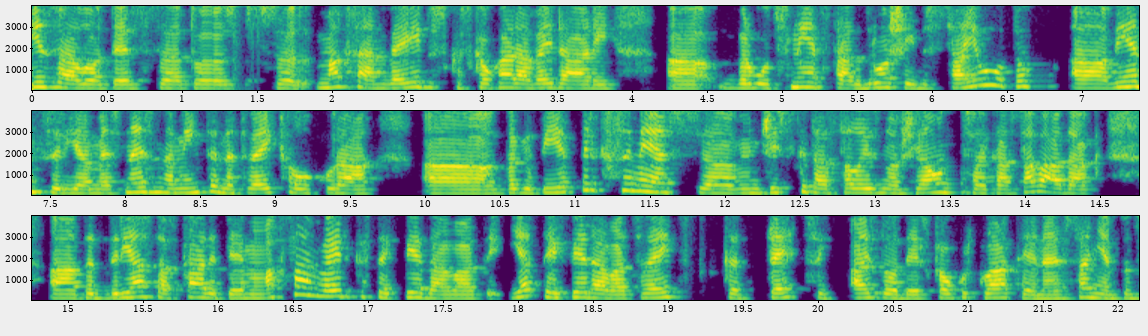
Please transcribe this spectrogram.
izvēloties tos maksājuma veidus, kas kaut kādā veidā arī varbūt sniedz tādu drošības sajūtu. Viens ir, ja mēs nezinām internetu veikalu, kurā tagad iepirksimies, viņš izskatās salīdzinoši jauns vai kā savādāk, tad ir jāstāsta, kādi ir tie maksājuma veidi, kas tiek piedāvāti. Ja tiek piedāvāts veids, kad preci aizdodies kaut kur klātienē, saņemt un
